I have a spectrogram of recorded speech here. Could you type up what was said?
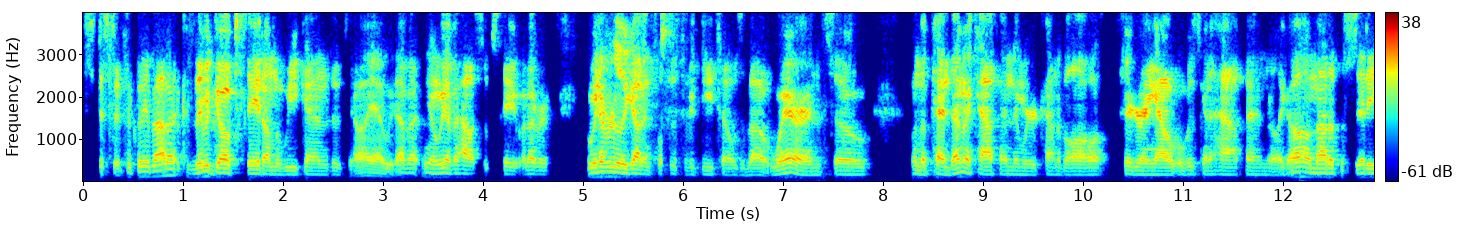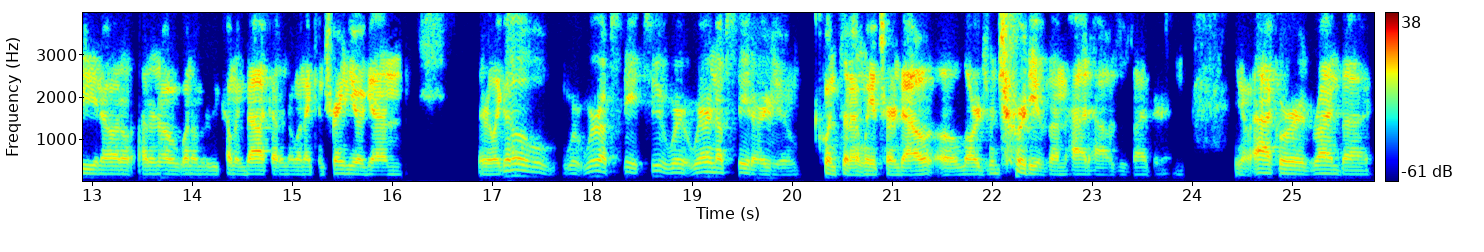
specifically about it because they would go upstate on the weekends and say, "Oh yeah, we have a you know we have a house upstate, whatever." But we never really got into specific details about where, and so when the pandemic happened and we were kind of all figuring out what was going to happen we're like oh i'm out of the city you know i don't i don't know when i'm going to be coming back i don't know when i can train you again. They're like oh we're, we're upstate too where, where in upstate are you? Coincidentally it turned out a large majority of them had houses either in you know accord rhinebeck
